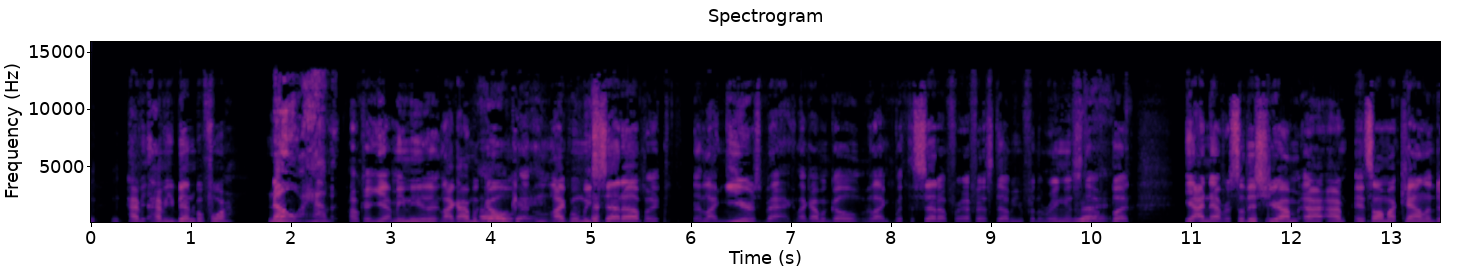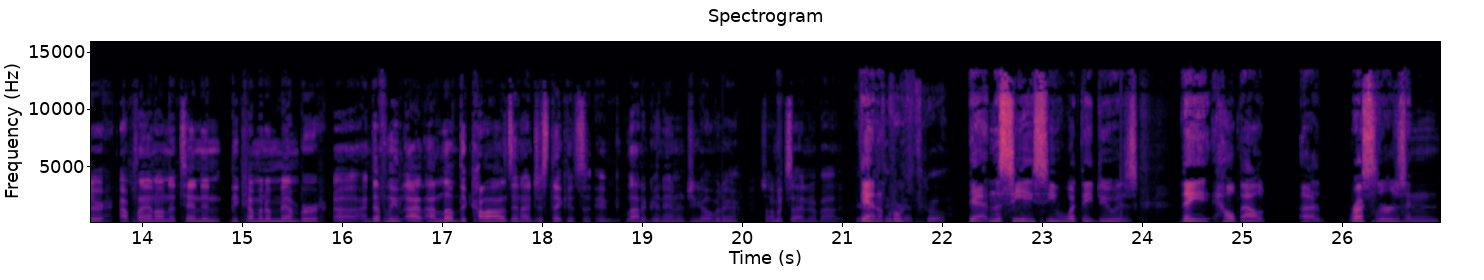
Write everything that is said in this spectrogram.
Have Have you been before? no, I haven't. Okay, yeah, me neither. Like I would Oh, go, okay. like when we set up, uh, like years back. Like I would go, like with the setup for FSW for the ring and stuff. Right. But yeah, I never. So this year, I'm, I, I'm, it's on my calendar. I plan on attending, becoming a member. Uh, I definitely, I, I love the cause, and I just think it's a, a lot of good energy over there. So I'm excited about it. Yeah, and of course- that's cool. Yeah, and the CAC, what they do is they help out uh, wrestlers and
